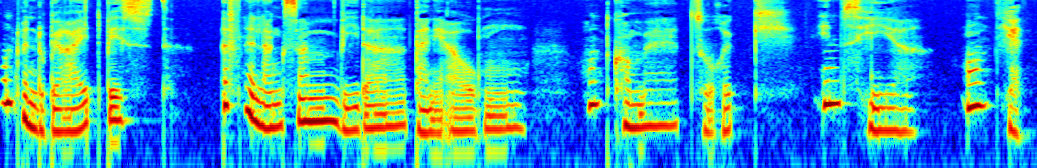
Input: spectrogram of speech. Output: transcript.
Und wenn du bereit bist, öffne langsam wieder deine Augen und komme zurück ins Hier und Jetzt.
